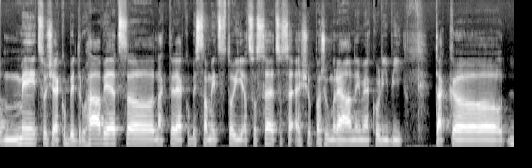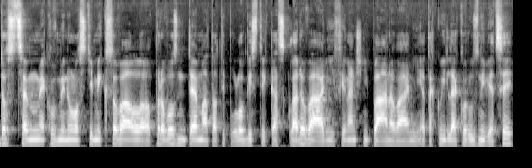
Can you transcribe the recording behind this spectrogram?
Uh, my, což je jakoby druhá věc, uh, na které jakoby summit stojí a co se, co se e-shopařům reálným jako líbí, tak dost jsem jako v minulosti mixoval provozní témata typu logistika, skladování, finanční plánování a takovýhle jako různé věci.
